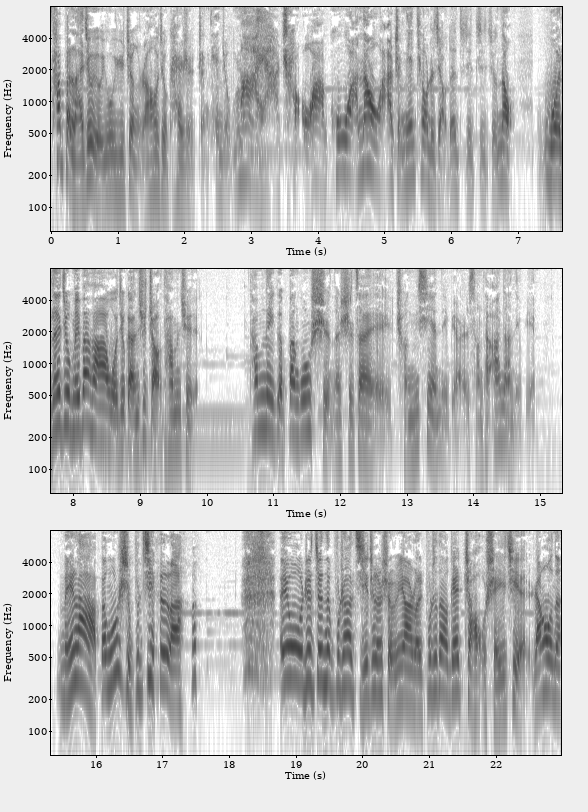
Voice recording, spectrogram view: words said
他本来就有忧郁症，然后就开始整天就骂呀、吵啊、哭啊、闹啊，整天跳着脚的就就就闹。我呢就没办法，我就赶去找他们去。他们那个办公室呢是在城县那边，桑塔安娜那边，没啦，办公室不见了。哎呦，我这真的不知道急成什么样了，不知道该找谁去。然后呢，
